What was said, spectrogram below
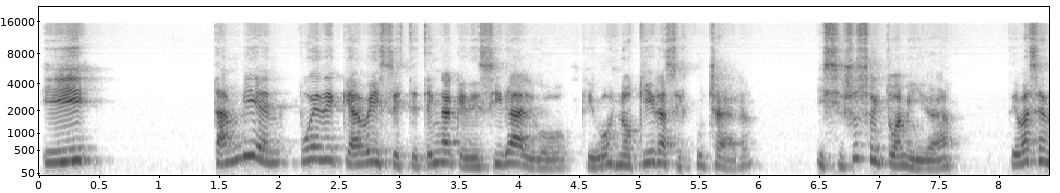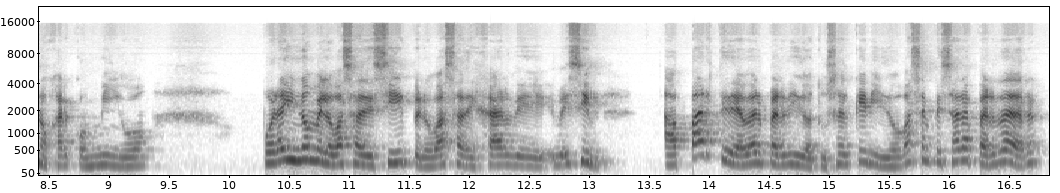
Y también puede que a veces te tenga que decir algo que vos no quieras escuchar, y si yo soy tu amiga, te vas a enojar conmigo, por ahí no me lo vas a decir, pero vas a dejar de... Es decir, aparte de haber perdido a tu ser querido, vas a empezar a perder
